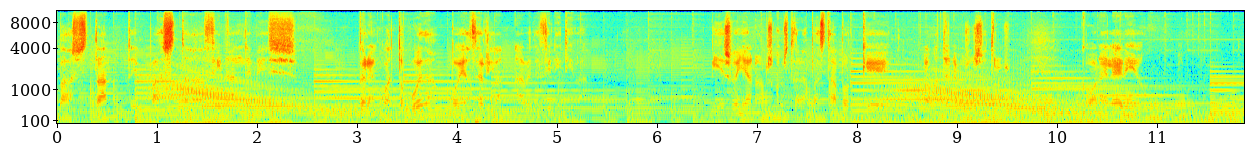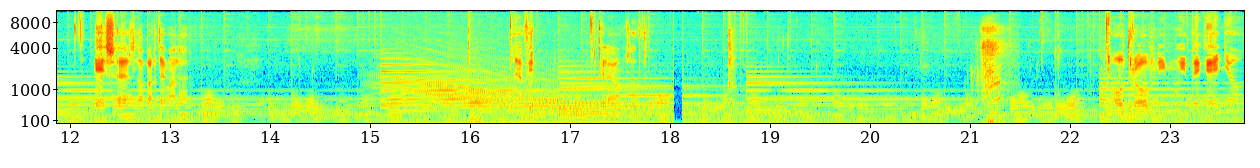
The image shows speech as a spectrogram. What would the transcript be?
bastante pasta a final de mes. Pero en cuanto pueda, voy a hacer la nave definitiva. Y eso ya no nos costará pasta porque lo mantenemos nosotros, con el aéreo. Esa es la parte mala. Hacer? Otro ovni muy pequeño.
